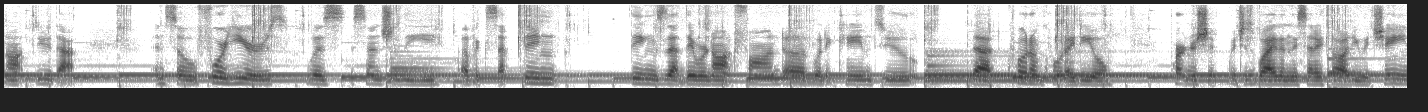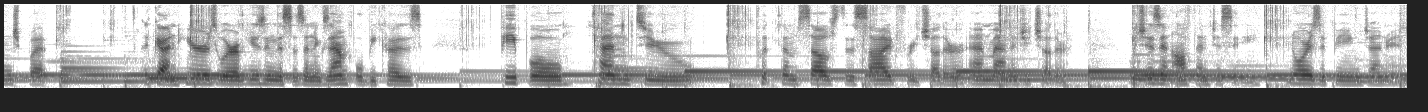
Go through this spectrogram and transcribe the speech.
not do that. And so, four years was essentially of accepting things that they were not fond of when it came to that quote unquote ideal partnership, which is why then they said I thought you would change, but again, here's where I'm using this as an example because people tend to put themselves to the side for each other and manage each other, which isn't authenticity, nor is it being genuine.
